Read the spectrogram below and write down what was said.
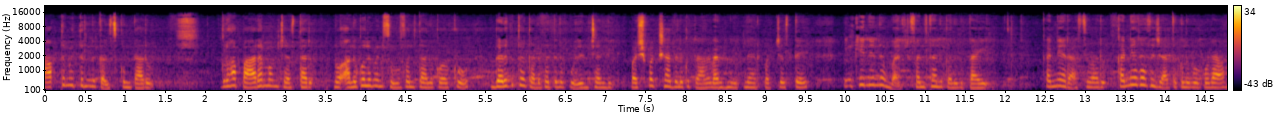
ఆప్తమిత్రులను కలుసుకుంటారు. గృహ ప్రారంభం చేస్తారు. నువ్వు అనుకూలమైన శుభ ఫలితాల కొరకు గరుగుతో గణపతిని పూజించండి. పశుపక్షాదులకు త్రాగడానికి నీటిని ఏర్పాటు చేస్తే ఇంకెన్నెన్నో ఫలితాలు కలుగుతాయి. కన్యారాశి వారు కన్యారాశి జాతకులకు కూడా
